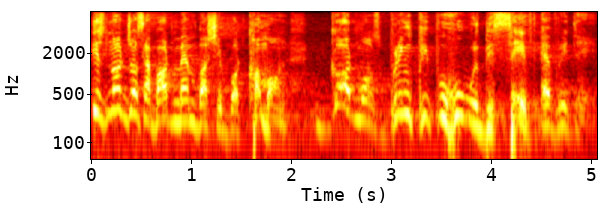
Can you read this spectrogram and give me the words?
It's not just about membership but come on God must bring people who will be saved every day.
